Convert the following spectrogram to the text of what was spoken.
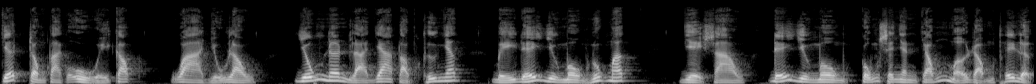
chết trong tay của u quỷ cốc, qua vũ lâu, vốn nên là gia tộc thứ nhất bị đế dương môn nuốt mất. Về sau, đế dương môn cũng sẽ nhanh chóng mở rộng thế lực.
